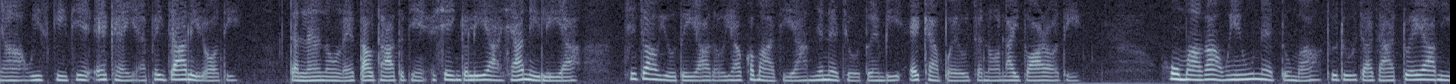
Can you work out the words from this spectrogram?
များဝီစကီဖြင့်ဧကန်ရန်ဖိတ်ကြားလေတော့သည်တလန်းလုံးလဲတောက်ထားသဖြင့်အချိန်ကလေးရရနေလေရာချစ်ကြောက်ယူသေးရသောရောက်ခမကြီးအားမျက်နှာကြိုသွင်းပြီးဧကန်ပွဲကိုကျွန်တော်လိုက်သွားတော့သည် ဟိုမာကဝင်းဦးနဲ့သူ့မှာထူးထူးခြားခြားတွဲရမိ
